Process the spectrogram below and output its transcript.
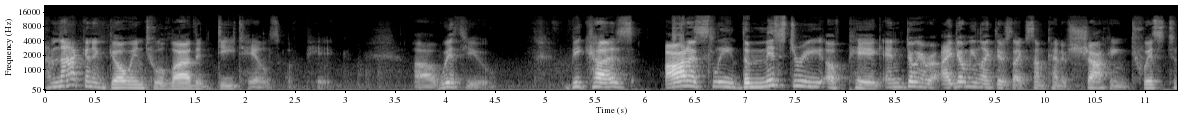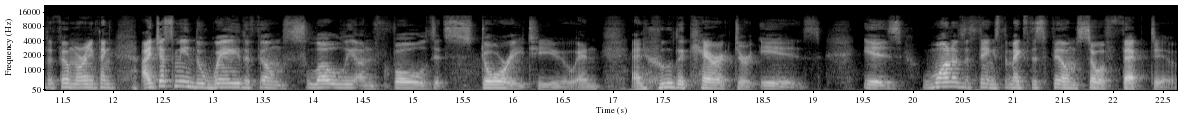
I'm not going to go into a lot of the details of Pig uh, with you because honestly, the mystery of Pig, and don't get me wrong, I don't mean like there's like some kind of shocking twist to the film or anything. I just mean the way the film slowly unfolds its story to you and and who the character is is one of the things that makes this film so effective.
